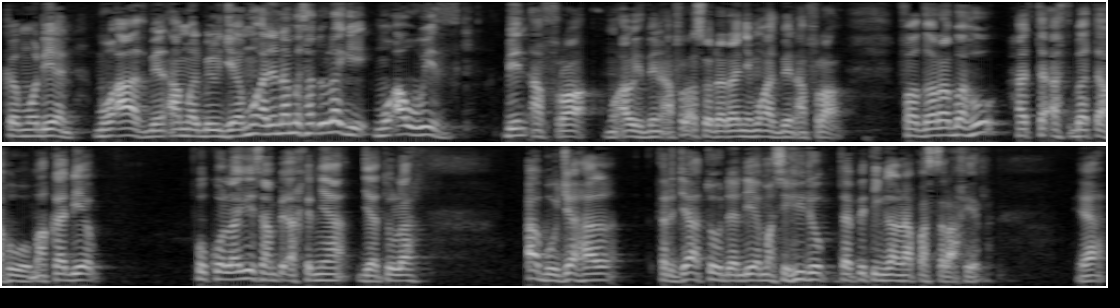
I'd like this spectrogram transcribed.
kemudian Mu'ad bin Amr bin Jamu, ada nama satu lagi, Muawwidh bin Afra. Muawwidh bin Afra, saudaranya Mu'ad bin Afra. Fadarabahu hatta athbatahu. Maka dia pukul lagi sampai akhirnya jatuhlah Abu Jahal terjatuh dan dia masih hidup tapi tinggal napas terakhir. Ya.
